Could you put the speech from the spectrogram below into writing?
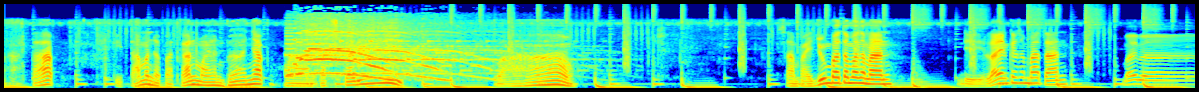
mantap kita mendapatkan mainan banyak mantap sekali wow sampai jumpa teman-teman di lain kesempatan bye bye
